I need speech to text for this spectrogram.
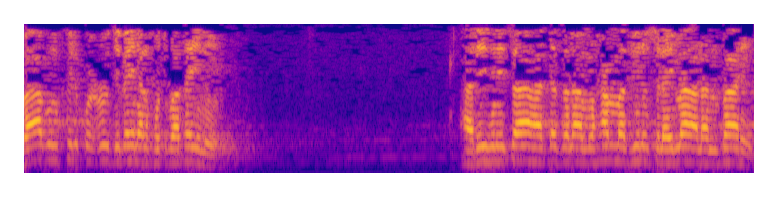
باب في القعود بين الخطبتين. حديث نساء حدثنا محمد بن سليمان الأنباري.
